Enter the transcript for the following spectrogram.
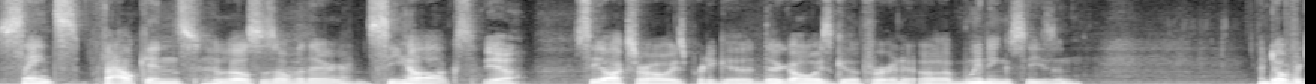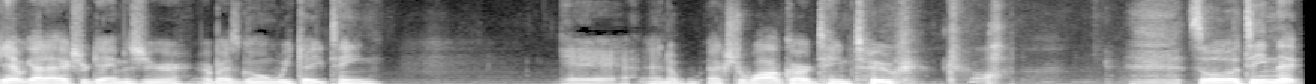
Saints, Falcons. Who else is over there? Seahawks. Yeah. Seahawks are always pretty good. They're always good for a uh, winning season. And don't forget, we got an extra game this year. Everybody's going week 18. Yeah, and an extra wild card team too. God. So a team that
